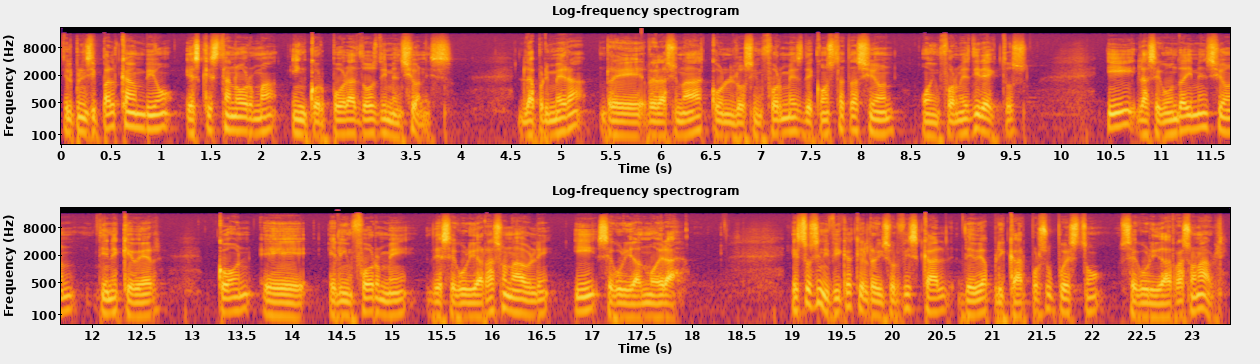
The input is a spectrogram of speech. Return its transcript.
El principal cambio es que esta norma incorpora dos dimensiones. La primera relacionada con los informes de constatación o informes directos y la segunda dimensión tiene que ver con eh, el informe de seguridad razonable y seguridad moderada. Esto significa que el revisor fiscal debe aplicar, por supuesto, seguridad razonable.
